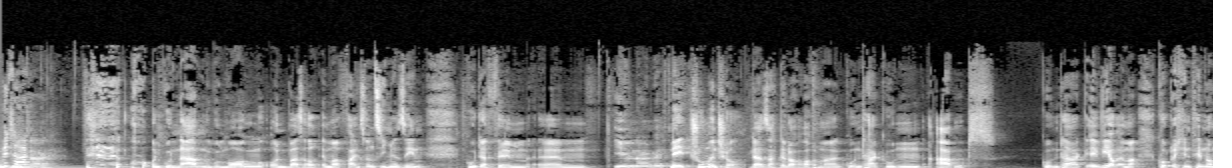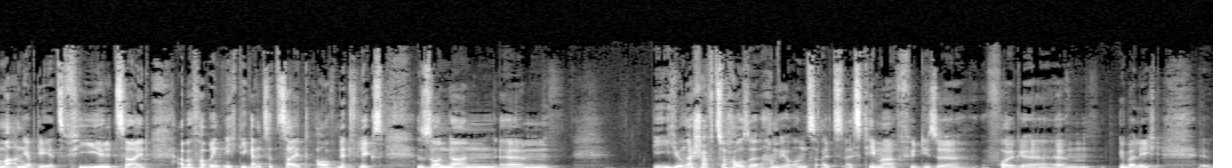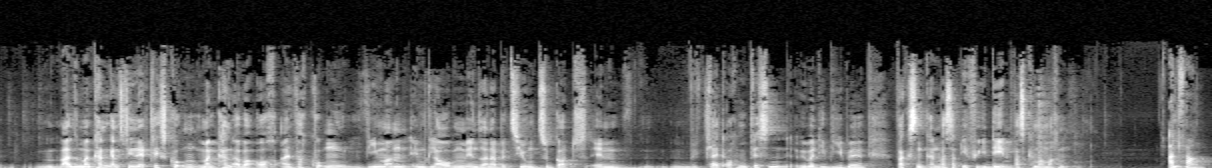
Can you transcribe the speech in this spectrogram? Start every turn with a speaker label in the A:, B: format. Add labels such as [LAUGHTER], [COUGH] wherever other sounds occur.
A: Guten Tag.
B: Guten, guten Mittag. Mittag. [LAUGHS]
A: und guten Abend und guten Morgen und was auch immer. Falls wir uns nicht mehr sehen, guter Film. Ähm,
B: Even
A: Nee, Truman Show. Da sagt er doch auch immer, guten Tag, guten Abend, guten Tag, äh, wie auch immer. Guckt euch den Film nochmal an, ihr habt ja jetzt viel Zeit, aber verbringt nicht die ganze Zeit auf Netflix, sondern ähm, Jüngerschaft zu Hause haben wir uns als, als Thema für diese Folge ähm, überlegt. Also man kann ganz viel Netflix gucken, man kann aber auch einfach gucken, wie man im Glauben, in seiner Beziehung zu Gott, im, vielleicht auch im Wissen über die Bibel wachsen kann. Was habt ihr für Ideen? Was kann man machen?
C: Anfangen.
